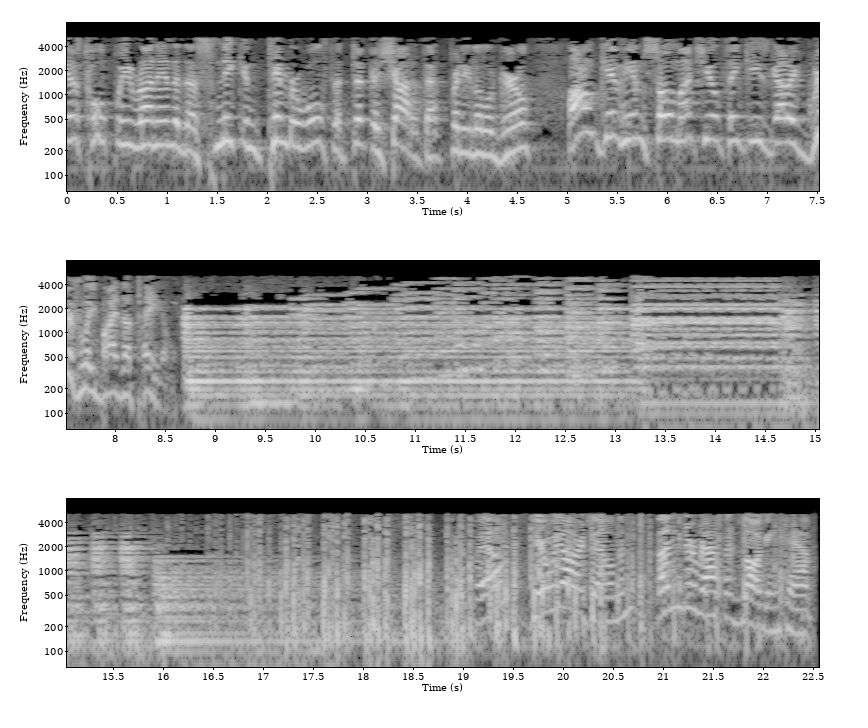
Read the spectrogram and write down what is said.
just hope we run into the sneaking timber wolf that took a shot at that pretty little girl. I'll give him so much he'll think he's got a grizzly by the tail. Rapids Logging Camp.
